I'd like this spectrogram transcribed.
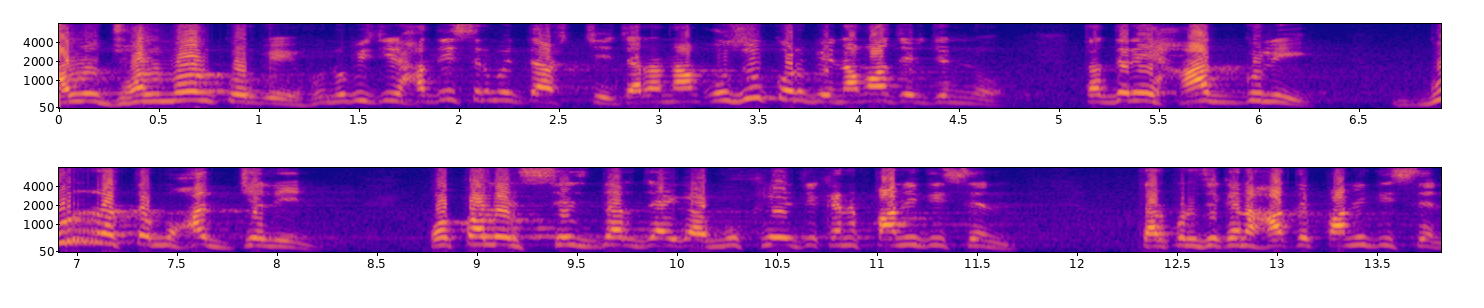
আলো ঝলমল করবে। নবীজির হাদিসের মধ্যে আসছে, যারা নাম অজু করবে নামাজের জন্য, তাদের এই হাতগুলি গুর্রাত মুহাজ্জালিন, কপালের সেজদার জায়গা, মুখে যেখানে পানি দিচ্ছেন তারপরে যেখানে হাতে পানি দিচ্ছেন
